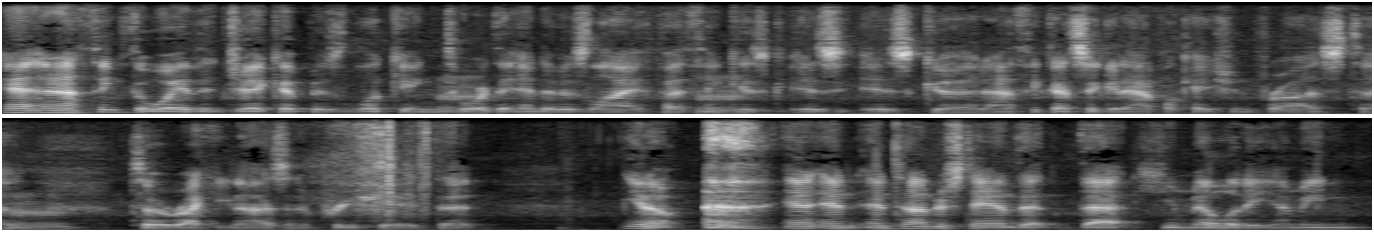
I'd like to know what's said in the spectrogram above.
And, and I think the way that Jacob is looking Mhm. toward the end of his life, I think Mhm. is is is good. And I think that's a good application for us to Hmm. to recognize and appreciate that, you know, and, and and to understand that that humility. I mean,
